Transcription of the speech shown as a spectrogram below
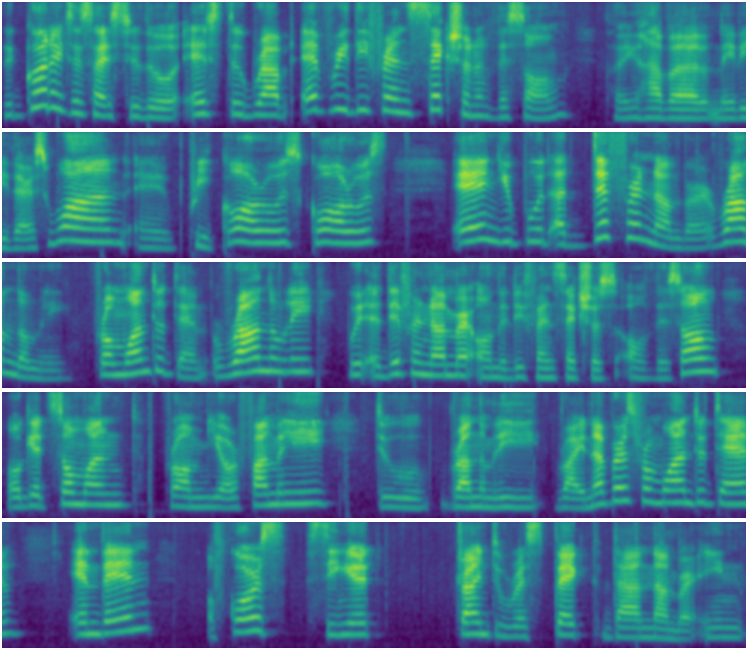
The good exercise to do is to grab every different section of the song. So you have a maybe there's one, a pre-chorus, chorus, and you put a different number randomly from 1 to 10 randomly with a different number on the different sections of the song or get someone from your family to randomly write numbers from 1 to 10 and then of course sing it trying to respect that number in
